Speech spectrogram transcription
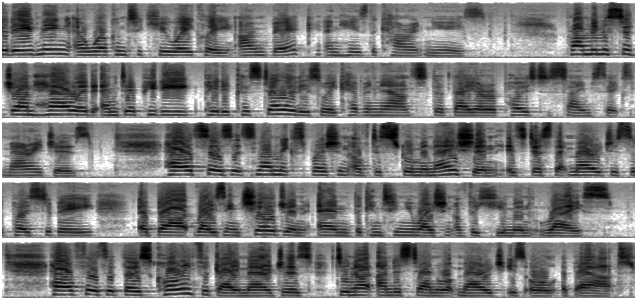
Good evening and welcome to Q Weekly. I'm Beck and here's the current news. Prime Minister John Howard and Deputy Peter Costello this week have announced that they are opposed to same-sex marriages. Howard says it's not an expression of discrimination, it's just that marriage is supposed to be about raising children and the continuation of the human race. Howard feels that those calling for gay marriages do not understand what marriage is all about.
